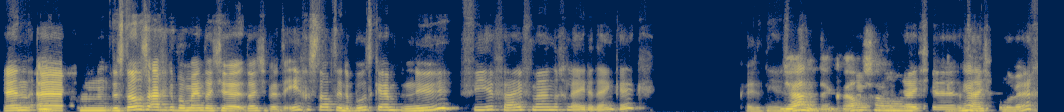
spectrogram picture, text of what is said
En, um, dus dat is eigenlijk het moment dat je, dat je bent ingestapt in de bootcamp. Nu, vier, vijf maanden geleden, denk ik. Ik weet het niet eens. Ja, denk ik wel zo. Een tijdje, een ja. tijdje onderweg.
